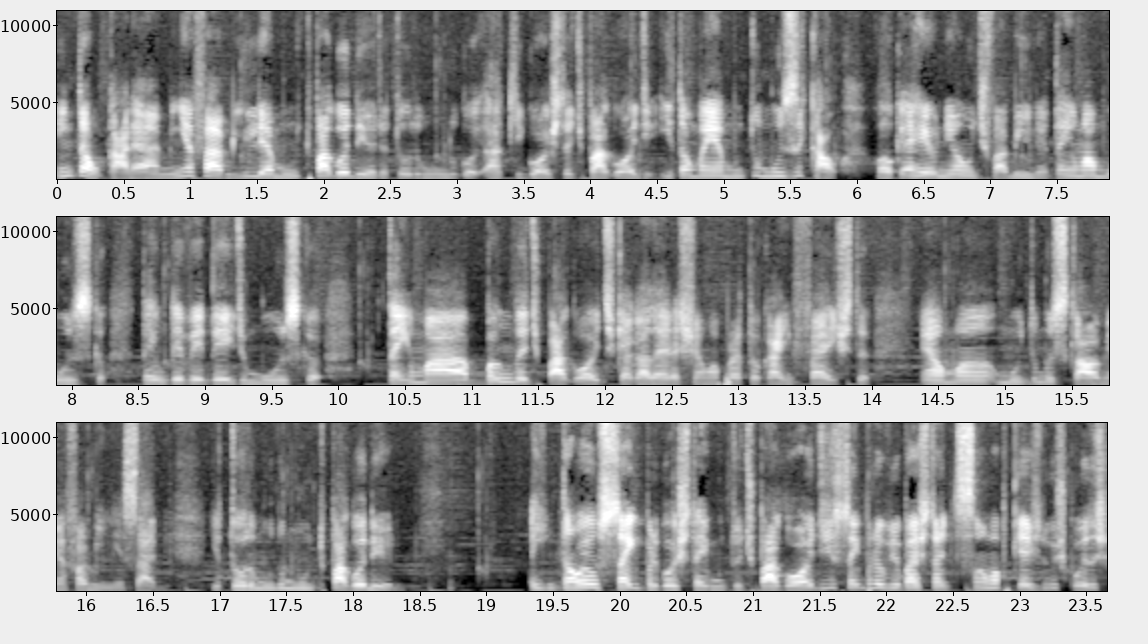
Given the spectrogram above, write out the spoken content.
Então, cara, a minha família é muito pagodeira, todo mundo aqui gosta de pagode e também é muito musical. Qualquer reunião de família tem uma música, tem um DVD de música, tem uma banda de pagode que a galera chama para tocar em festa. É uma muito musical a minha família, sabe? E todo mundo muito pagodeiro. Então eu sempre gostei muito de pagode e sempre ouvi bastante samba porque as duas coisas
